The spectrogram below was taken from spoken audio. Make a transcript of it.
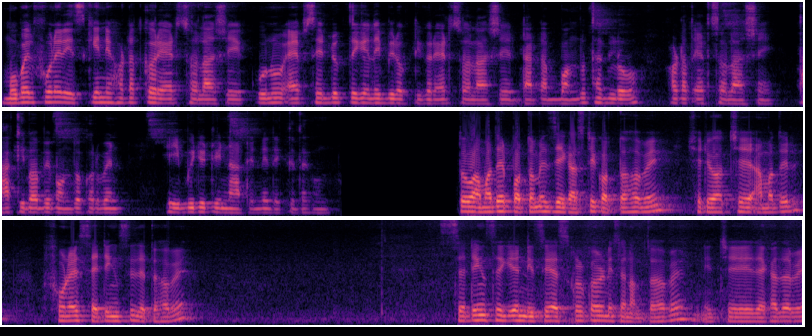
মোবাইল ফোনের স্ক্রিনে হঠাৎ করে অ্যাড চলে আসে। কোনো অ্যাপসে ঢুকতে গেলে বিরক্তিকর অ্যাড চলে আসে। ডাটা বন্ধ থাকলেও হঠাৎ অ্যাড চলে আসে। তা কীভাবে বন্ধ করবেন? এই ভিডিওটি না টেনে দেখতে থাকুন। তো আমাদের প্রথমে যে কাজটি করতে হবে, সেটি হচ্ছে আমাদের ফোনের সেটিংসে যেতে হবে। সেটিংসে গিয়ে নিচে স্ক্রল করে নিচে নামতে হবে। নিচে দেখা যাবে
